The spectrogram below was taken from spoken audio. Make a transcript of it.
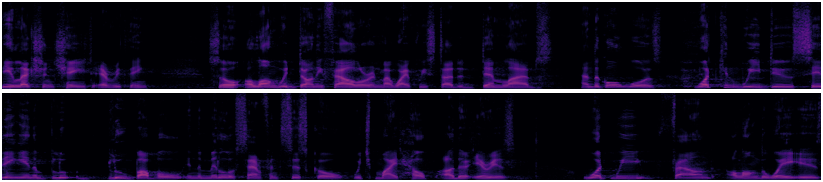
the election changed everything. So along with Donnie Fowler and my wife, we started Dem Labs, and the goal was, what can we do sitting in a blue, blue bubble in the middle of San Francisco, which might help other areas? What we found along the way is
